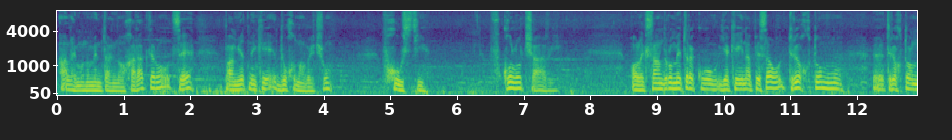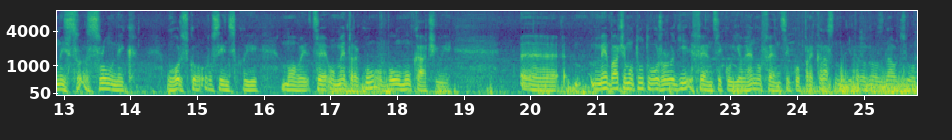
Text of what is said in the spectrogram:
але монументального характеру це пам'ятники Духновичу в Хусті, в Колочаві, Олександру Митраку, який написав трьохтомну, е, трьохтомний словник угорсько-русинської мови. Це у Митраку або у Мукачеві. Е, Ми бачимо тут у Ужгороді Фенцику, Євгену Фенцику, прекрасного літературознавцю,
